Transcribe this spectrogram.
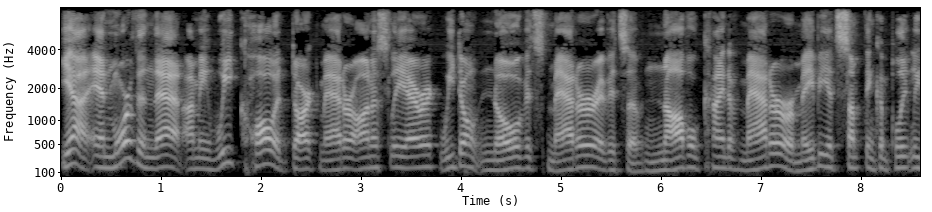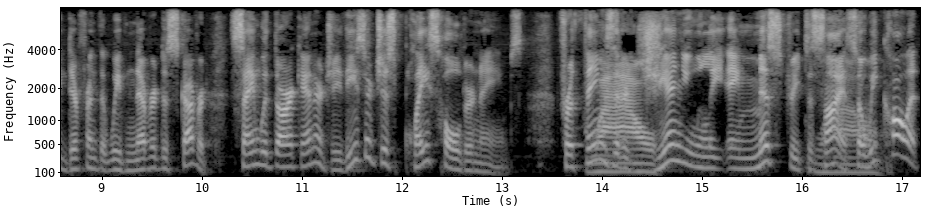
Yeah, and more than that, I mean, we call it dark matter, honestly, Eric. We don't know if it's matter, if it's a novel kind of matter, or maybe it's something completely different that we've never discovered. Same with dark energy. These are just placeholder names for things wow. that are genuinely a mystery to wow. science. So we call it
